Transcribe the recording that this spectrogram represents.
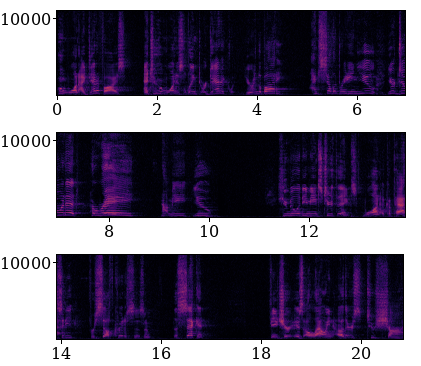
whom one identifies and to whom one is linked organically here in the body. I'm celebrating you. You're doing it. Hooray! Not me, you. Humility means two things one, a capacity for self criticism. The second feature is allowing others to shine,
